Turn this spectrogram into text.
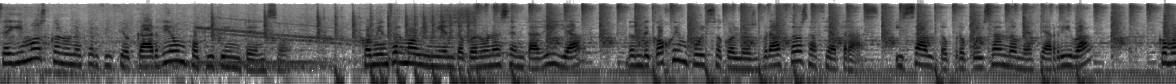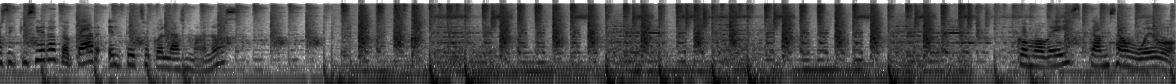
Seguimos con un ejercicio cardio un poquito intenso. Comienzo el movimiento con una sentadilla donde cojo impulso con los brazos hacia atrás y salto propulsándome hacia arriba como si quisiera tocar el techo con las manos. Como veis, cansa un huevo.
